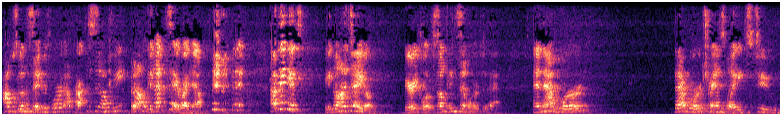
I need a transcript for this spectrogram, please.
I was going to say this word. I practiced it all week, but I don't think I can say it right now. I think it's egonateo. Very close. Something similar to that. And that word, that word translates to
